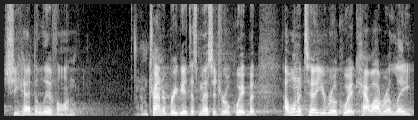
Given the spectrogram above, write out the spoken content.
she had to live on. I'm trying to abbreviate this message real quick, but I want to tell you real quick how I relate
